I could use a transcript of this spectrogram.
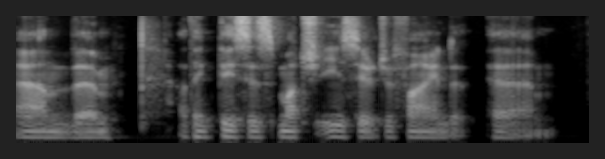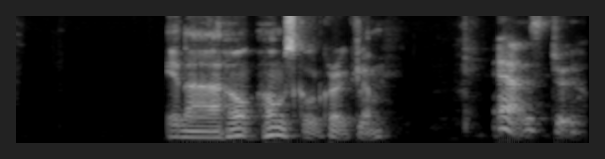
and um, I think this is much easier to find um, in a home- homeschool curriculum. Yeah, that's true.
